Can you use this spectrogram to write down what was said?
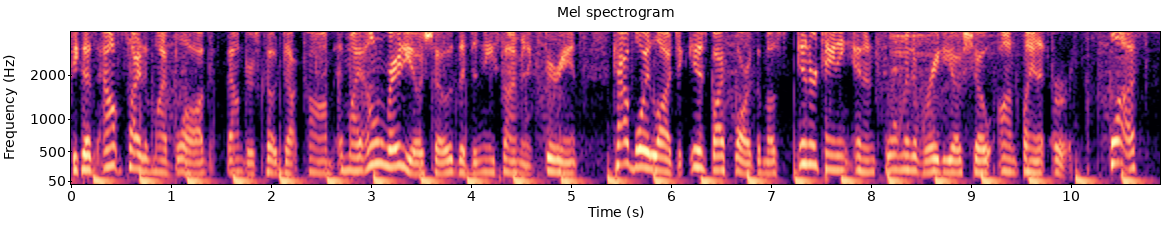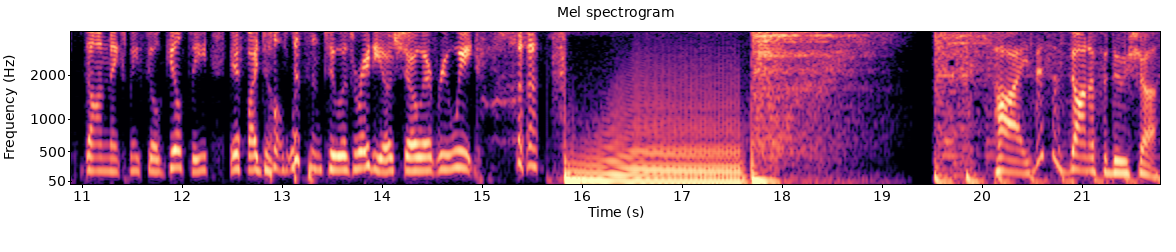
Because outside of my blog, founderscode.com, and my own radio show, The Denise Simon Experience, Cowboy Logic is by far the most entertaining and informative radio show on planet Earth. Plus, Don makes me feel guilty if I don't listen to his radio show every week. Hi, this is Donna Fiducia,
